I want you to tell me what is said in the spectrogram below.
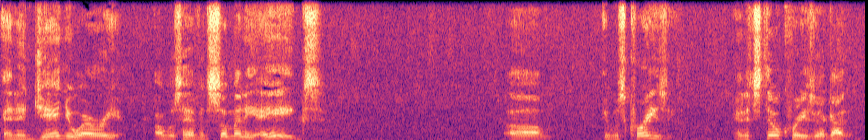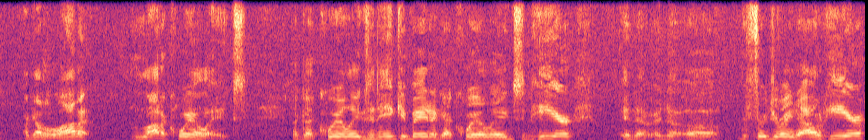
and in January I was having so many eggs. Um, it was crazy, and it's still crazy. I got I got a lot of a lot of quail eggs. I got quail eggs in the incubator. I got quail eggs in here, in the, in uh, refrigerator out here.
